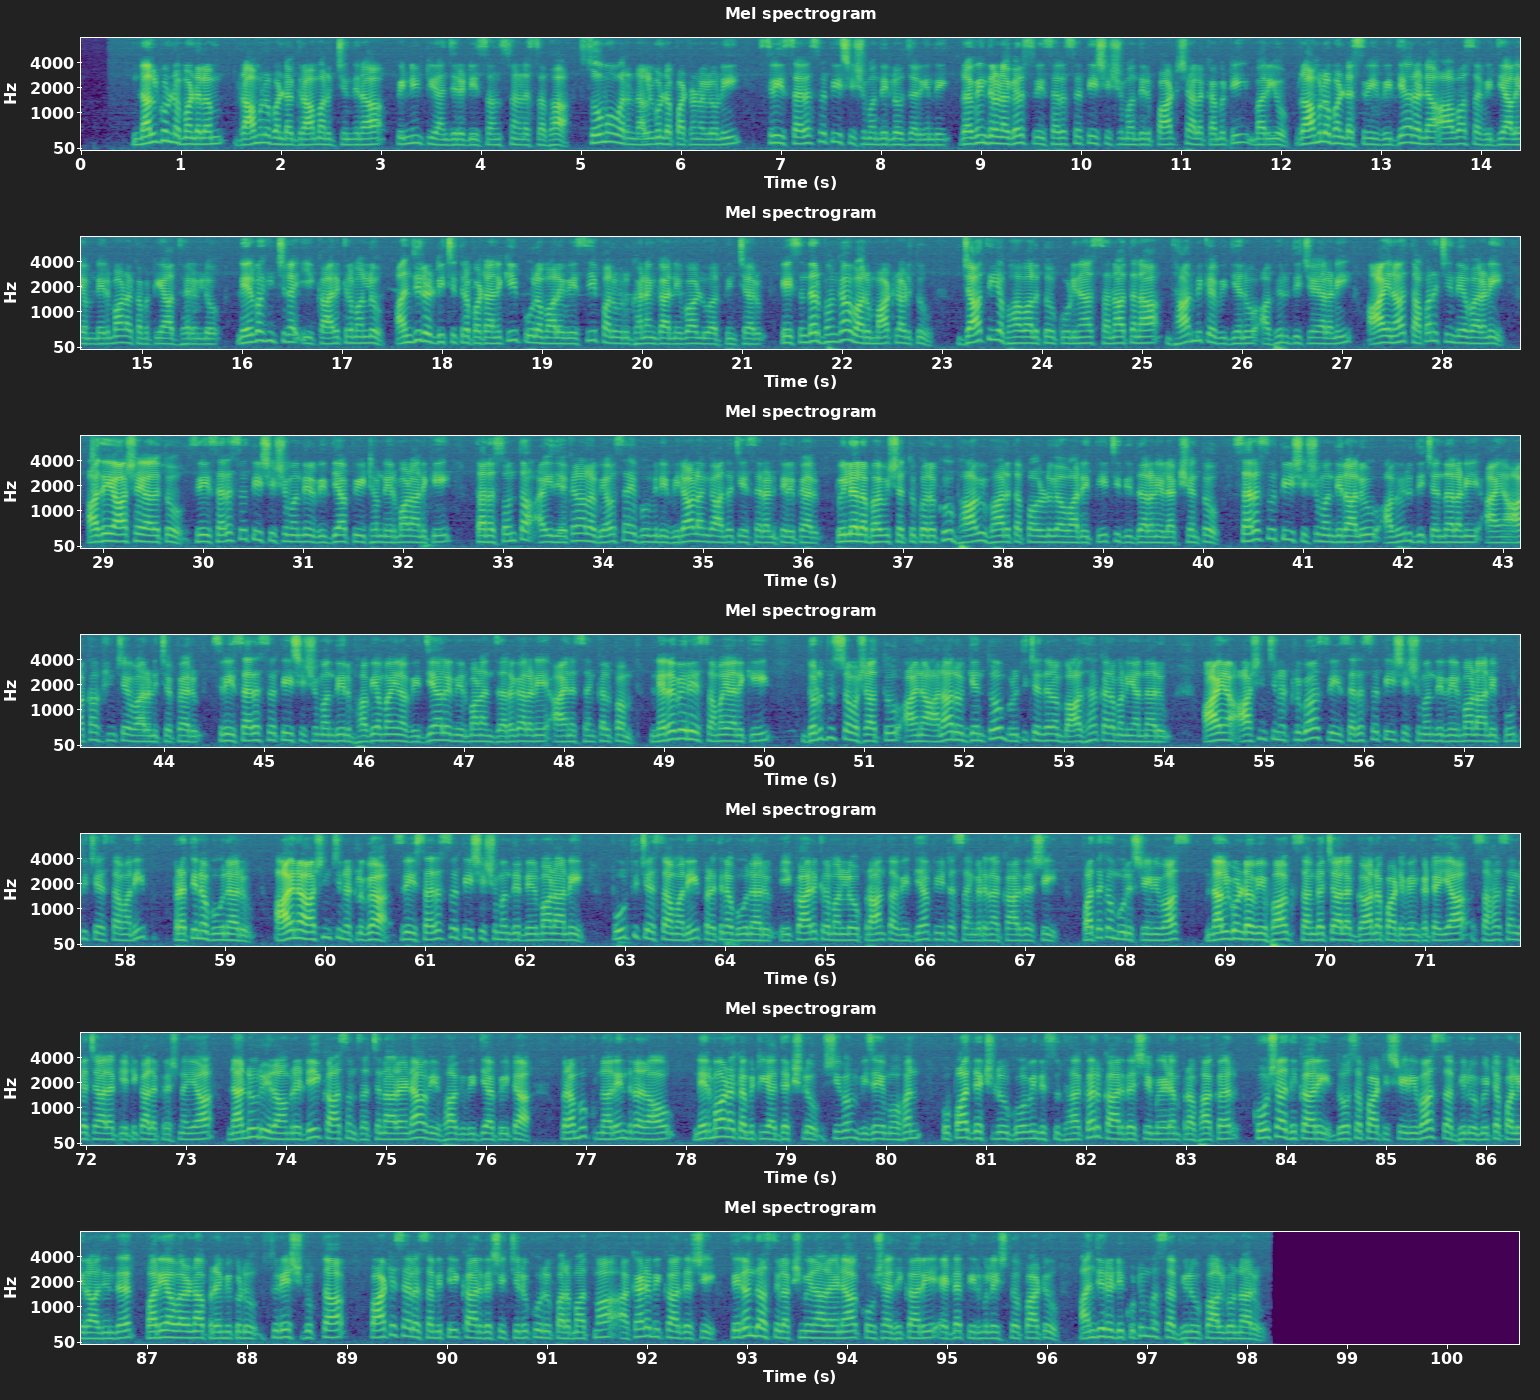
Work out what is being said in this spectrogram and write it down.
నల్గొండ మండలం రాములబండ గ్రామానికి చెందిన పిన్నింటి అంజిరెడ్డి సంస్మరణ సభ సోమవారం నల్గొండ పట్టణంలోని శ్రీ సరస్వతి శిశు మందిర్లో జరిగింది. రవీంద్రనగర్ శ్రీ సరస్వతి శిశు మందిర్ పాఠశాల కమిటీ మరియు రాములబండ శ్రీ విద్యారణ్య ఆవాస విద్యాలయం నిర్మాణ కమిటీ ఆధ్వర్యంలో నిర్వహించిన ఈ కార్యక్రమంలో అంజిరెడ్డి చిత్రపటానికి పూలమాల వేసి పలువురు ఘనంగా నివాళులు అర్పించారు. ఈ సందర్భంగా వారు మాట్లాడుతూ జాతీయ భావాలతో కూడిన సనాతన ధార్మిక విద్యను అభివృద్ధి చేయాలని ఆయన తపన చెందేవారని అదే ఆశయాలతో శ్రీ సరస్వతి శిశు మందిర్ విద్యాపీఠం నిర్మాణానికి తన సొంత ఐదు ఎకరాల వ్యవసాయ భూమిని విరాళంగా అందజేశారని తెలిపారు. పిల్లల భవిష్యత్తు కొరకు భావి భారత పౌరులుగా వారిని తీర్చిదిద్దాలనే లక్ష్యంతో సరస్వతి శిశు మందిరాలు అభివృద్ధి చెందాలని ఆయన ఆకాంక్షించేవారని చెప్పారు. శ్రీ సరస్వతి శిశు మందిర్ భవ్యమైన విద్యాలయ నిర్మాణం జరగాలని ఆయన సంకల్పం నెరవేరే సమయానికి దురదృష్టవశాత్తు ఆయన అనారోగ్యంతో మృతి చెందడం బాధాకరమని అన్నారు. ఆయన ఆశించినట్లుగా శ్రీ సరస్వతి శిశు మందిర్ నిర్మాణాన్ని పూర్తి చేస్తామని ప్రతినబూనారు ఆయన ఆశించినట్లుగా శ్రీ సరస్వతి శిశు మందిర్ నిర్మాణాన్ని పూర్తి చేస్తామని ప్రతినబూనారు ఈ కార్యక్రమంలో ప్రాంత విద్యాపీఠ సంఘటన కార్యదర్శి పతకమూరి శ్రీనివాస్ నల్గొండ విభాగ్ సంఘచాలక్ గార్లపాటి వెంకటయ్య సహసంఘచాలక్ ఇటికాల కృష్ణయ్య నన్నూరి రామరెడ్డి కాసం సత్యనారాయణ విభాగ్ విద్యాపీఠ ప్రముఖ్ నరేంద్రరావు నిర్మాణ కమిటీ అధ్యక్షులు శివం విజయమోహన్ ఉపాధ్యక్షులు గోవింద్ సుధాకర్ కార్యదర్శి మేడం ప్రభాకర్ కోశాధికారి దోసపాటి శ్రీనివాస్ సభ్యులు మిట్టపల్లి రాజేందర్ పర్యావరణ ప్రేమికుడు సురేష్ గుప్తా పాఠశాల సమితి కార్యదర్శి చిలుకూరు పరమాత్మ అకాడమిక్ కార్యదర్శి తిరందాసు లక్ష్మీనారాయణ కోశాధికారి ఎడ్ల తిరుమలేష్తో పాటు అంజిరెడ్డి కుటుంబ సభ్యులు పాల్గొన్నారు.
